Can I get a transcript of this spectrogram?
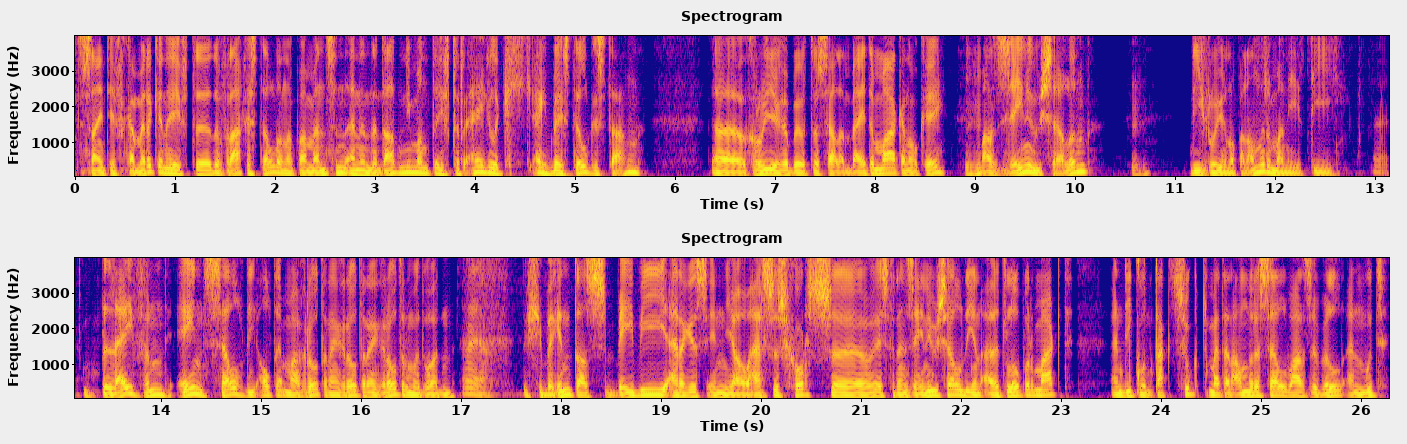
Scientific American heeft de vraag gesteld aan een paar mensen en inderdaad, niemand heeft er eigenlijk echt bij stilgestaan. groeien gebeurt door cellen bij te maken, oké. Mhm. Maar zenuwcellen, mhm. Die groeien op een andere manier. Die blijven één cel die altijd maar groter en groter en groter moet worden. Ah, ja. Dus je begint als baby ergens in jouw hersenschors. eh, is er een zenuwcel die een uitloper maakt. En die contact zoekt met een andere cel waar ze wil en moet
